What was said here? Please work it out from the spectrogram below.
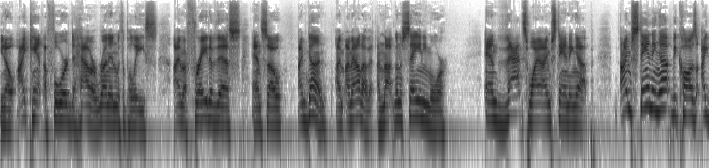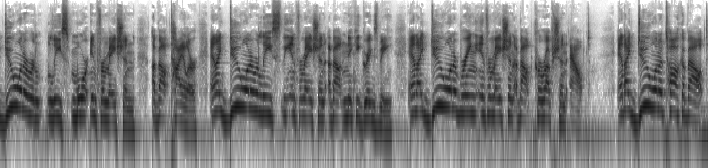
you know, I can't afford to have a run in with the police. I'm afraid of this. And so I'm done. I'm, I'm out of it. I'm not gonna say anymore. And that's why I'm standing up. I'm standing up because I do want to re- release more information about Tyler, and I do want to release the information about Nikki Grigsby, and I do want to bring information about corruption out, and I do want to talk about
